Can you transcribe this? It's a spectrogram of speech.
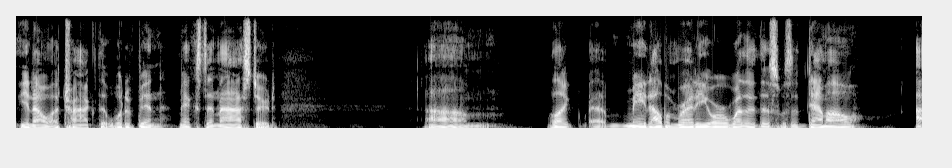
you know, a track that would have been mixed and mastered. Um, like uh, made album ready or whether this was a demo. I,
